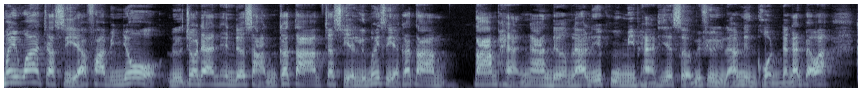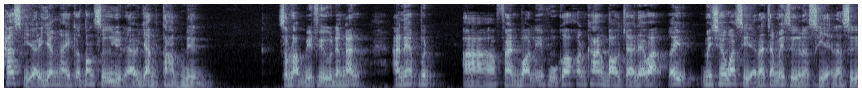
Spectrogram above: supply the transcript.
ไม่ว่าจะเสียฟาบินโยหรือจอแดนเฮนเดอร์สันก็ตามจะเสียหรือไม่เสียก็ตามตามแผนงานเดิมแล้วลิเวอร์พูลมีแผนที่จะเสริมมิดฟิลด์อยู่แล้ว 1 คน ดังนั้นแปลว่าถ้าเสียยังไงก็ต้องซื้ออยู่แล้วอย่างต่ำหนึ่งสำหรับมิดฟิลด์ดังนั้น อันนี้แฟนบอลลิเวอร์พูลก็ค่อนข้างเบาใจได้ว่าเอ้ยไม่ใช่ว่าเสียแล้วจะไม่ซื้อนะเสียแล้วซื้อ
